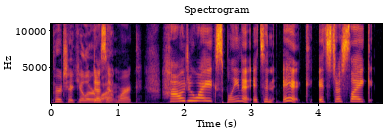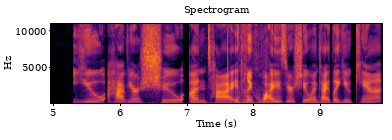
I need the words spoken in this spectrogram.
particular doesn't one. work. How do I explain it? It's an ick. It's just like you have your shoe untied. Like why is your shoe untied? Like you can't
